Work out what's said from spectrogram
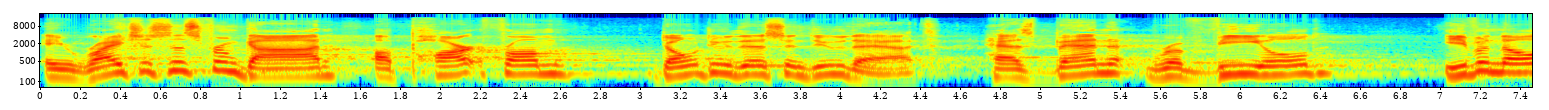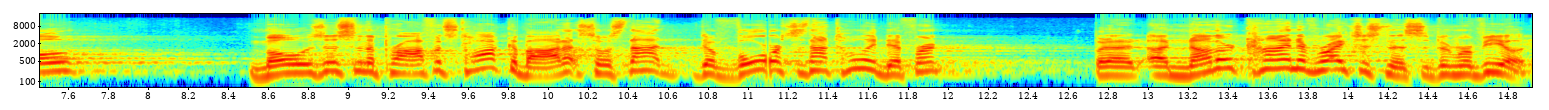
A righteousness from God apart from don't do this and do that has been revealed, even though Moses and the prophets talk about it, so it's not divorce, it's not totally different. But another kind of righteousness has been revealed.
